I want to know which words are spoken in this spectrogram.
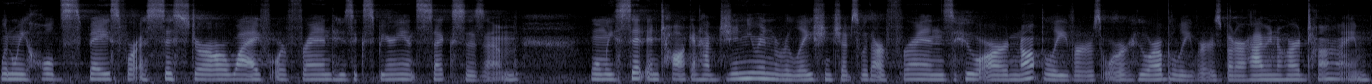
when we hold space for a sister or wife or friend who's experienced sexism, when we sit and talk and have genuine relationships with our friends who are not believers or who are believers but are having a hard time,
